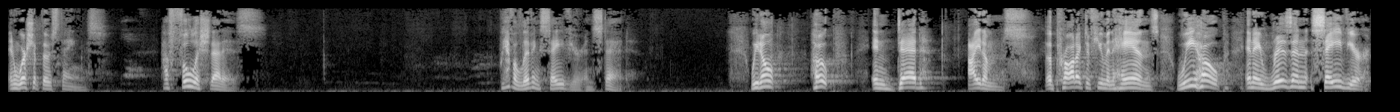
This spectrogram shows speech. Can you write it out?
and worship those things. How foolish that is. We have a living Savior instead. We don't hope in dead items, the product of human hands. We hope in a risen Savior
